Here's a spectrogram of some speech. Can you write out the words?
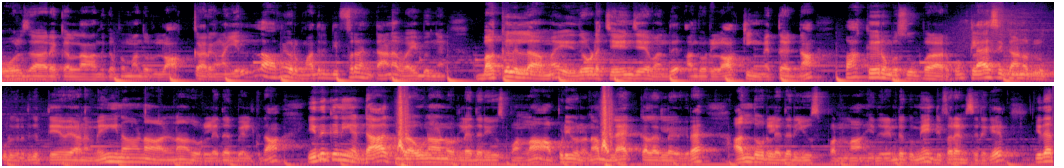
ஹோல்ஸாக இருக்கலாம் அதுக்கப்புறமா அந்த ஒரு லாக்காக இருக்கலாம் எல்லாமே ஒரு மாதிரி டிஃப்ரெண்ட்டான வைபுங்க பக்கிள் இல்லாமல் இதோட சேஞ்சே வந்து அந்த ஒரு லாக்கிங் மெத்தட் தான். பார்க்கவே ரொம்ப சூப்பராக இருக்கும். கிளாசிக்கான ஒரு லுக் கொடுக்குறதுக்கு தேவையான மெயினான ஆள்னா அது ஒரு லெதர் பெல்ட் தான். இதுக்கு நீங்கள் டார்க் ப்ரௌனான ஒரு லெதர் யூஸ் பண்ணலாம். அப்படியும் இல்லைனா பிளாக் கலரில் இருக்கிற அந்த ஒரு லெதர் யூஸ் பண்ணலாம். இது ரெண்டுக்குமே டிஃபரன்ஸ் இருக்குது இதை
